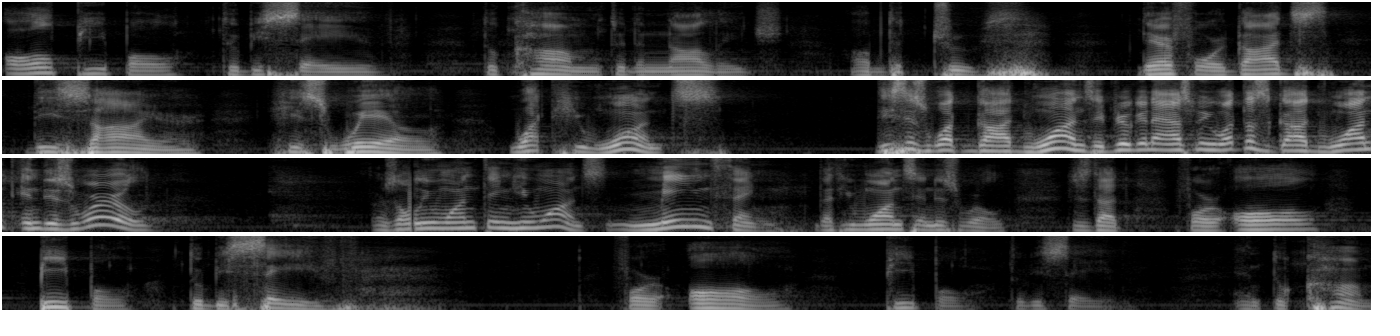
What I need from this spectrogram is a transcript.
all people to be saved, to come to the knowledge of the truth. Therefore, God's desire, His will, what He wants, this is what God wants. If you're going to ask me, what does God want in this world? There's only one thing He wants, main thing that He wants in this world is that for all people to be saved. For all people to be saved and to come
